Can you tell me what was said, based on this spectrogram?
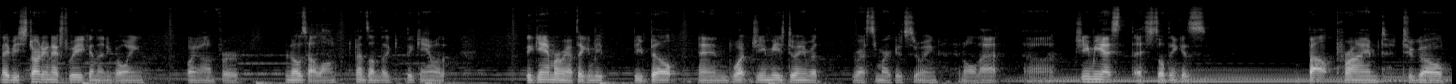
Maybe starting next week and then going going on for who knows how long. Depends on the, the gamma the gamma ramp that can be be built and what GME is doing, what the rest of the market is doing, and all that. Uh, GME, I, I still think is about primed to go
